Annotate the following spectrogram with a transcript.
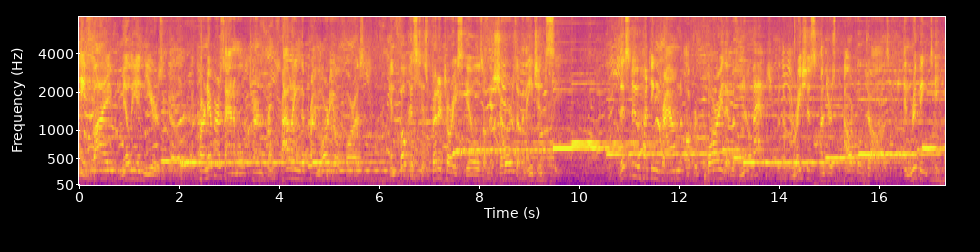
25 million years ago, a carnivorous animal turned from prowling the primordial forest and focused his predatory skills on the shores of an ancient sea. This new hunting ground offered quarry that was no match for the voracious hunter's powerful jaws and ripping teeth.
